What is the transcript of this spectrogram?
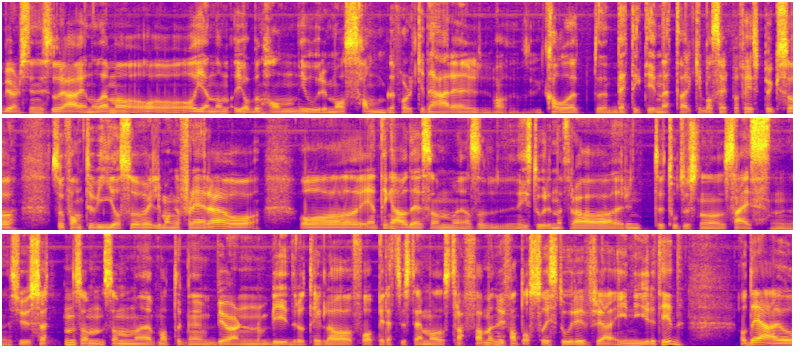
Bjørn sin historie er en av dem. Og, og, gjennom jobben han gjorde med å samle folk i det her, kalle det detektivnettverket basert på Facebook, så, så, fant jo vi også veldig mange flere. Og, én ting er jo det som altså, historiene fra rundt 2016-2017 som, som, på en måte Bjørn bidro til å få opp i rettssystemet og straffa, men vi fant også historier fra, i nyere tid og Det er jo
